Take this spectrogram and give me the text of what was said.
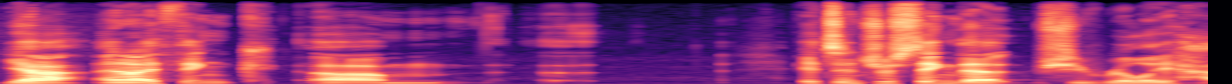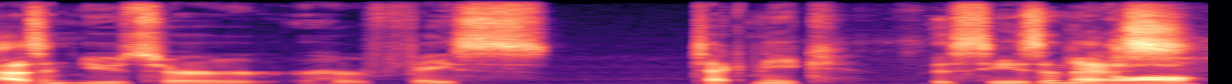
Yeah, and I think um, it's interesting that she really hasn't used her her face technique this season at all.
